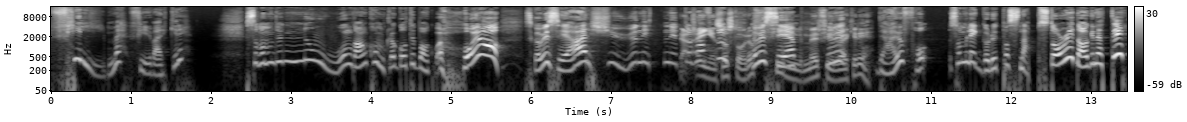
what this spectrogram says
Filme fyrverkeri. Som om du noen gang kommer til å gå tilbake og bare Å ja! Skal vi se her. 2019 Det er ingen som står og Skal vi se- filmer fyrverkeri. Det er jo folk som legger det ut på Snap Story dagen etter.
